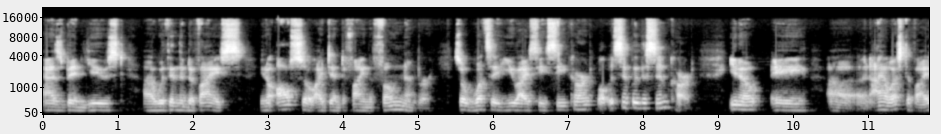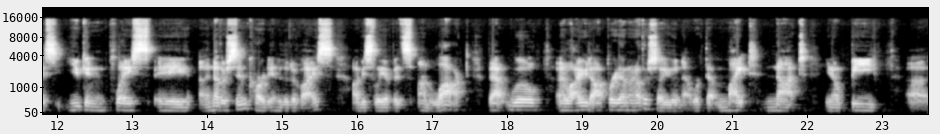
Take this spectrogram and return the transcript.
has been used uh, within the device, you know, also identifying the phone number. So what's a UICC card? Well, it's simply the SIM card. You know, a uh, an iOS device, you can place a another SIM card into the device. Obviously, if it's unlocked, that will allow you to operate on another cellular network that might not, you know, be, uh,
